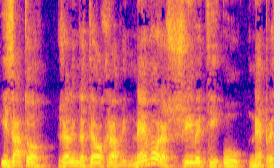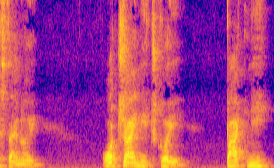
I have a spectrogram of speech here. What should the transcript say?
I zato želim da te ohrabrim. Ne moraš živeti u neprestajnoj, očajničkoj patnji.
